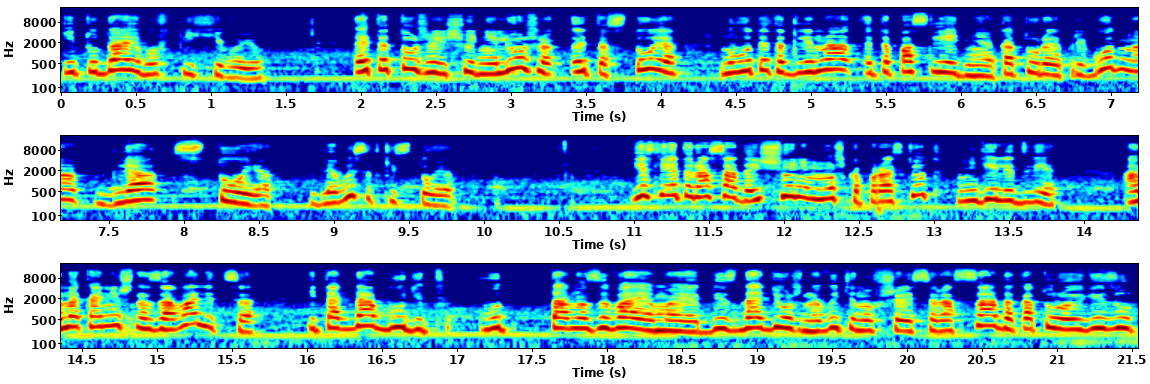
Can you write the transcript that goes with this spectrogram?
и туда его впихиваю. Это тоже еще не лежа, это стоя, но вот эта длина, это последняя, которая пригодна для стоя, для высадки стоя. Если эта рассада еще немножко порастет, недели две, она, конечно, завалится, и тогда будет вот та называемая безнадежно вытянувшаяся рассада, которую везут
